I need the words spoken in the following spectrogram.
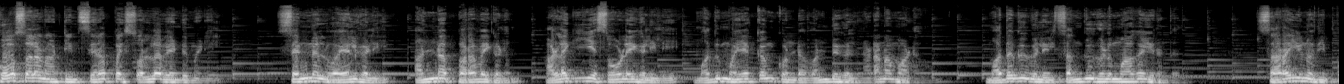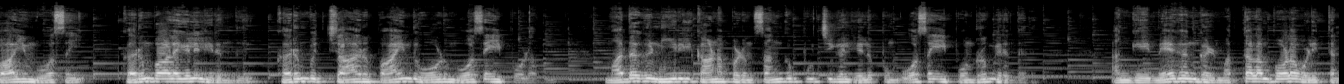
கோசல நாட்டின் சிறப்பை சொல்ல வேண்டுமெனில் சென்னல் வயல்களில் அன்ன பறவைகளும் அழகிய சோலைகளிலே மதுமயக்கம் கொண்ட வண்டுகள் நடனமாடவும் மதகுகளில் சங்குகளுமாக இருந்தது. சரையு நதி பாயும் ஓசை கரும்பாலைகளில் இருந்து கரும்புச் சாறு பாய்ந்து ஓடும் ஓசையைப் போலவும் மதகு நீரில் காணப்படும் சங்கு பூச்சிகள் எழுப்பும் ஓசையைப் போன்றும் இருந்தது. அங்கே மேகங்கள் மத்தளம் போல ஒலித்தன.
